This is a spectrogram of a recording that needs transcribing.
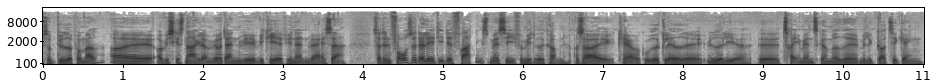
som byder på mad. Og, øh, og vi skal snakke lidt om, hvordan vi, vi kan hjælpe hinanden hver især. Så den fortsætter lidt i det forretningsmæssige for mit vedkommende. Og så øh, kan jeg jo gå ud og glæde øh, yderligere øh, tre mennesker med, øh, med lidt godt til gangen.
